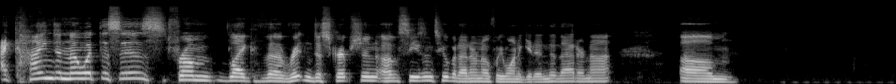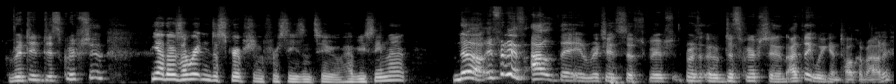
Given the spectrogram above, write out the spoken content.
I kind of know what this is from like the written description of season two, but I don't know if we want to get into that or not. Um, Written description. yeah, there's a written description for season two. Have you seen that? No, if it is out there in Richard's subscription uh, description, I think we can talk about it.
